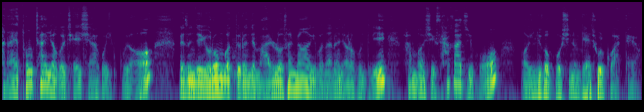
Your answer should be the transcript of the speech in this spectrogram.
하나의 통찰력을 제시하고 있고요. 그래서 이제 이런 것들은 이제 말로 설명하기보다는 여러분들이 한 번씩 사가지고 어, 읽어보시는 게 좋을 것 같아요.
